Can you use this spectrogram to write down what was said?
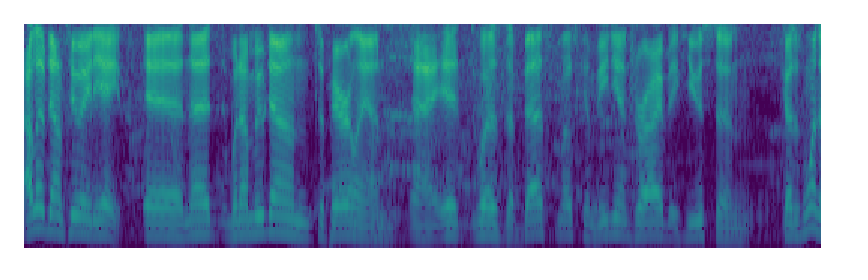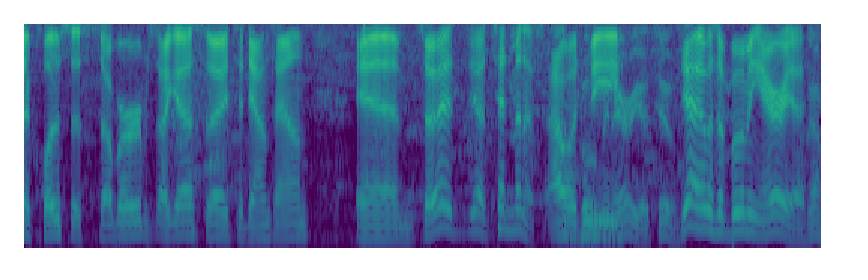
I live down 288, and that when I moved down to Pearland, uh, it was the best, most convenient drive to Houston because it's one of the closest suburbs, I guess, uh, to downtown. And so, it, yeah, 10 minutes. I would booming be area, too. Yeah, it was a booming area. Yeah.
